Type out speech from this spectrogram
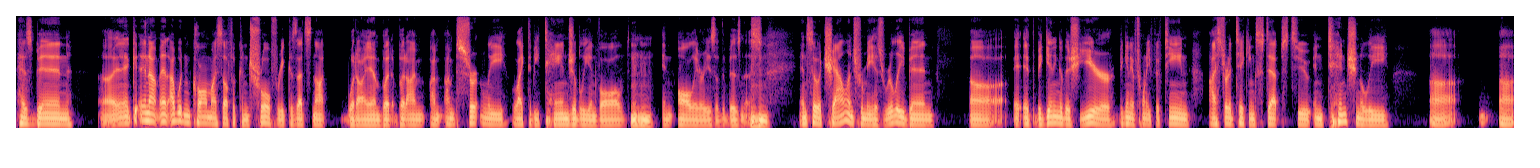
has been uh, and, and, I, and I wouldn't call myself a control freak because that's not what I am but but I'm I'm I'm certainly like to be tangibly involved in, Mhm. in all areas of the business Mhm. and so a challenge for me has really been uh, at the beginning of this year beginning of 2015 I started taking steps to intentionally uh, uh,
